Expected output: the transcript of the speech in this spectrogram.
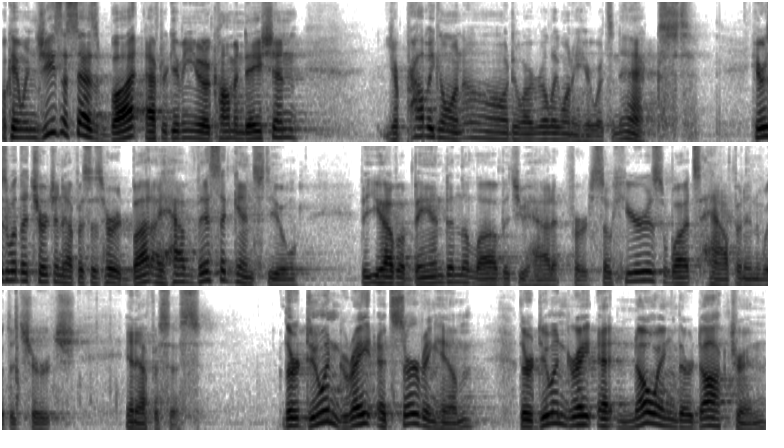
okay, when Jesus says but after giving you a commendation, you're probably going, Oh, do I really want to hear what's next? Here's what the church in Ephesus heard But I have this against you that you have abandoned the love that you had at first. So here's what's happening with the church in Ephesus they're doing great at serving Him, they're doing great at knowing their doctrine,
